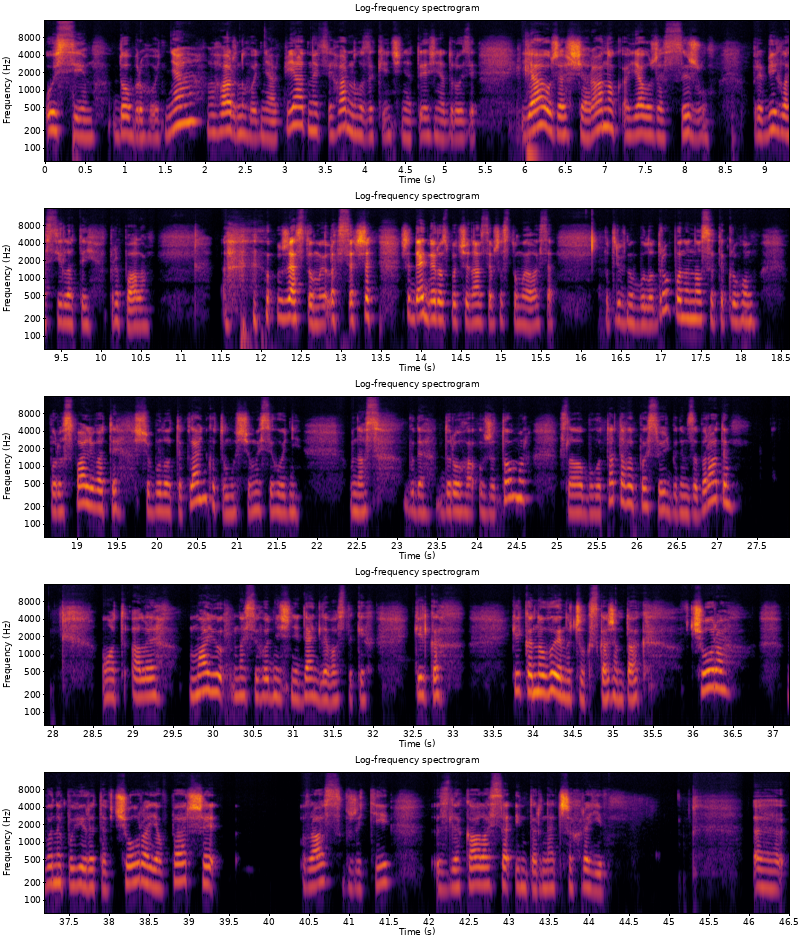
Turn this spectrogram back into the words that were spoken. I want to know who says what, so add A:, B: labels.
A: Усім доброго дня, гарного дня п'ятниці, гарного закінчення тижня, друзі. Я вже ще ранок, а я вже сижу. Прибігла, сіла та й припала. Вже стомилася, ще, ще день не розпочинався, вже стомилася. Потрібно було дров понаносити кругом, порозпалювати, щоб було тепленько, тому що ми сьогодні у нас буде дорога у Житомир. Слава Богу, тата виписують, будемо забирати. От, але маю на сьогоднішній день для вас таких кілька, кілька новиночок, скажімо так. Вчора, ви не повірите, вчора я вперше раз в житті злякалася інтернет-шахраїв. Е,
